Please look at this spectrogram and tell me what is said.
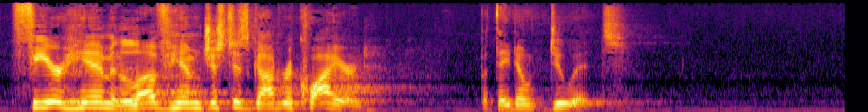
fear Him and love Him just as God required. But they don't do it.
